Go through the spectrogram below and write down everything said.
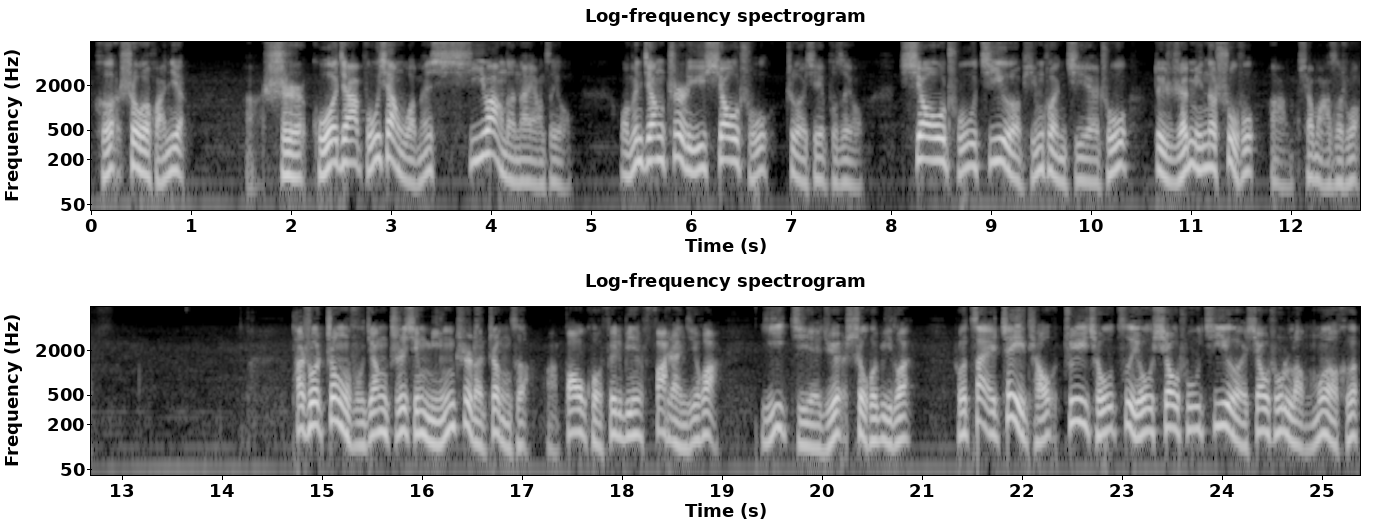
和社会环境，啊，使国家不像我们希望的那样自由。我们将致力于消除这些不自由，消除饥饿贫困，解除对人民的束缚。啊，小马斯说。他说：“政府将执行明智的政策啊，包括菲律宾发展计划，以解决社会弊端。说在这条追求自由、消除饥饿、消除冷漠和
